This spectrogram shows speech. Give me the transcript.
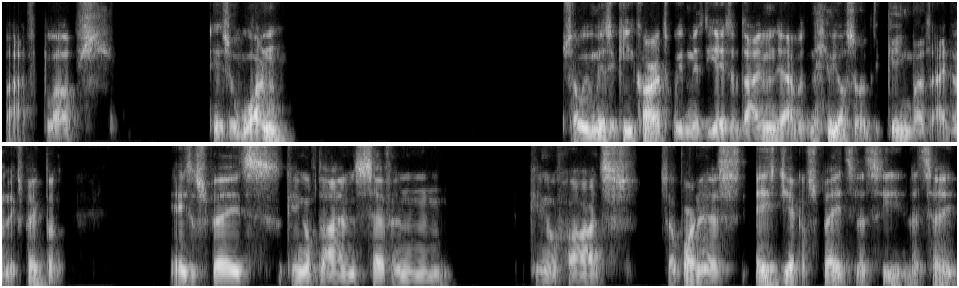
Five clubs is one. So we miss a key card. We miss the ace of diamonds. Yeah, but maybe also the king, but I don't expect. But ace of spades, king of diamonds, seven, king of hearts. So partner has ace, jack of spades. Let's see. Let's say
